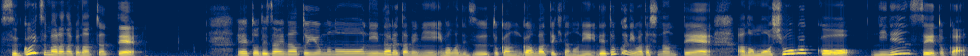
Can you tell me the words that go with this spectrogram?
すっごいつまらなくなっちゃって。えーと、デザイナーというものになるために今までずっと頑張ってきたのにで特に私なんてあのもう小学校2年生とか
